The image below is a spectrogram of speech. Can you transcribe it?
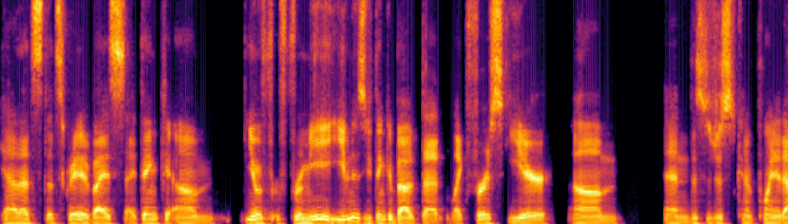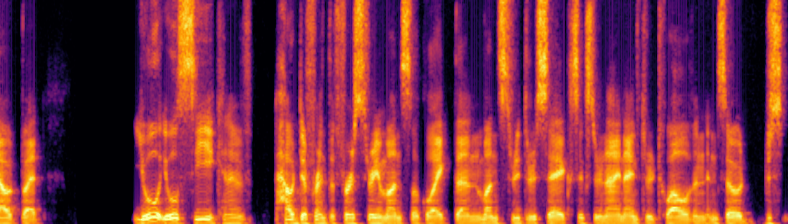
Yeah, that's that's great advice. I think um, you know, for, for me, even as you think about that like first year, um, and this is just kind of pointed out, but you'll you'll see kind of how different the first three months look like than months three through six, six through nine, nine through 12. And, and so just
